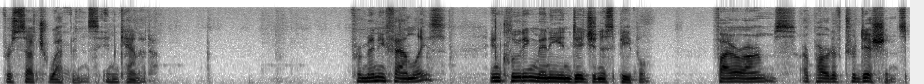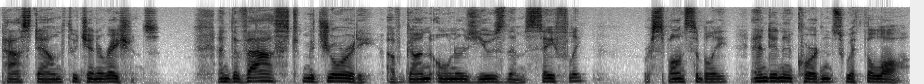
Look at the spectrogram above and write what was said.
for such weapons in Canada. For many families, including many Indigenous people, firearms are part of traditions passed down through generations, and the vast majority of gun owners use them safely, responsibly, and in accordance with the law,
